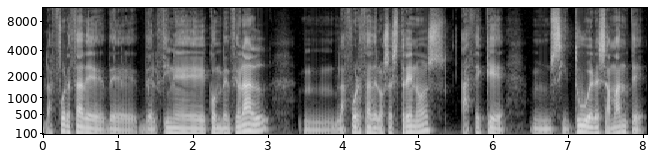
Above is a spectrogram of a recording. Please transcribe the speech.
La fuerza del cine convencional, mm, la fuerza de los estrenos, hace que mm, si tú eres amante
